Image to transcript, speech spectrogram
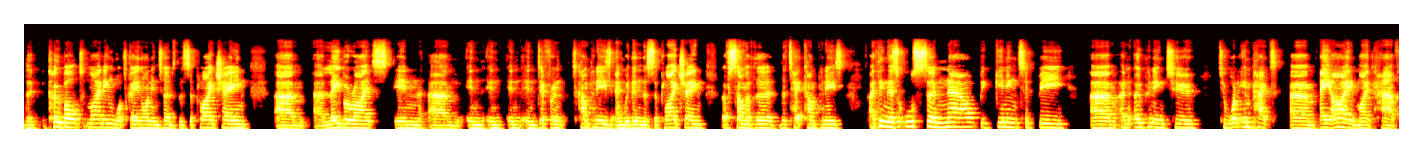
the cobalt mining, what's going on in terms of the supply chain, um, uh, labor rights in, um, in, in, in, in, different companies and within the supply chain of some of the, the tech companies. I think there's also now beginning to be um, an opening to, to what impact um, AI might have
